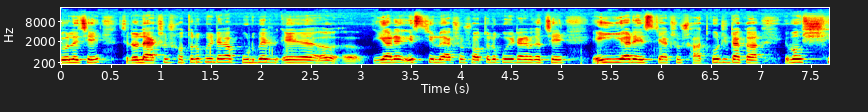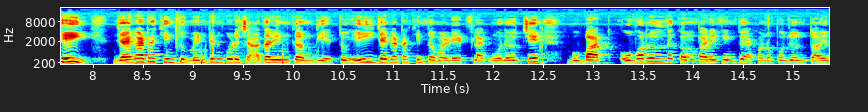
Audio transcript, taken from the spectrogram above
চলেছে, সেটা হলো একশো সতেরো কোটি টাকা পূর্বের ইয়ারে এসেছিল, একশো সতেরো কোটি টাকার কাছে এই ইয়ারে এসছে একশো সাত কোটি টাকা। এবং সেই জায়গাটা কিন্তু মেনটেন করেছে আদার ইনকাম দিয়ে। তো এই জায়গাটা কিন্তু আমার রেড ফ্ল্যাগ মনে হচ্ছে। বাট ওভারঅল দ্য কোম্পানি কিন্তু এখনও পর্যন্ত আমি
